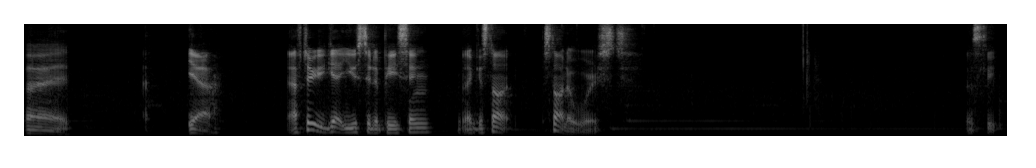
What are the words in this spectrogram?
But yeah, after you get used to the pacing, like it's not it's not the worst. Let's sleep.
